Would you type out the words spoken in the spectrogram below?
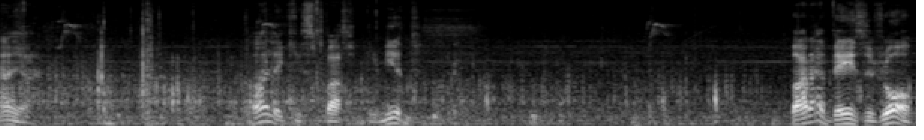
Aí, ó. Olha que espaço bonito. Parabéns, João.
